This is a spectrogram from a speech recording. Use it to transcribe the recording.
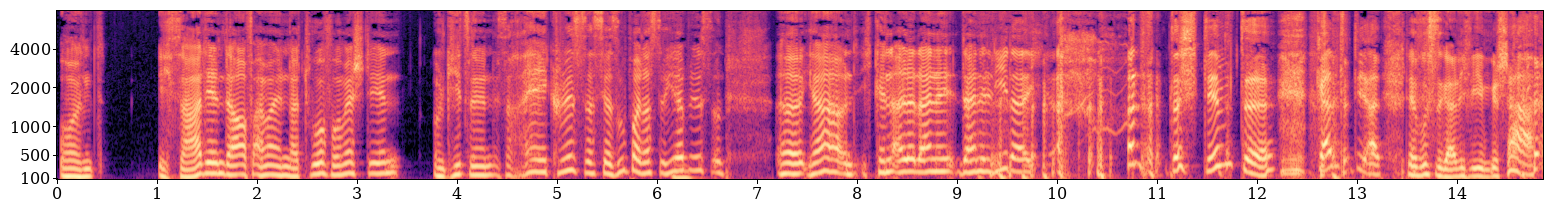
Und ich sah den da auf einmal in Natur vor mir stehen und geht zu ihm und sag, hey Chris, das ist ja super, dass du hier mhm. bist und äh, ja, und ich kenne alle deine deine Lieder. Ich, und das stimmte. Ganz die Der wusste gar nicht, wie ihm geschah.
